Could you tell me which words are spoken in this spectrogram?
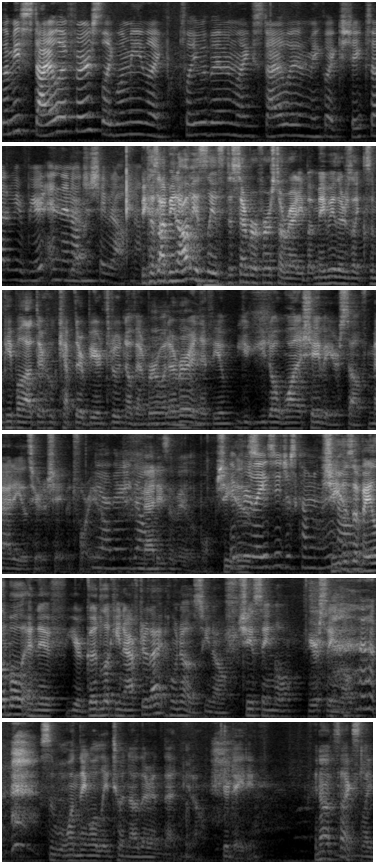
Let me style it first. Like, let me like play with it and like style it and make like shapes out of your beard, and then Yeah. I'll just shave it off. No, Because I mean, obviously it's December first already, but maybe there's like some people out there who kept their beard through November or whatever, and if you you, you don't want to shave it yourself, Maddie is here to shave it for you. Yeah, there you go. Maddie's available. She is. if is. you're lazy, just come to me. She and is available, and if you're good looking after that, who knows? You know, she's single, you're single. so one thing will lead to another, and then you know you're dating. You know, it sucks, like,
